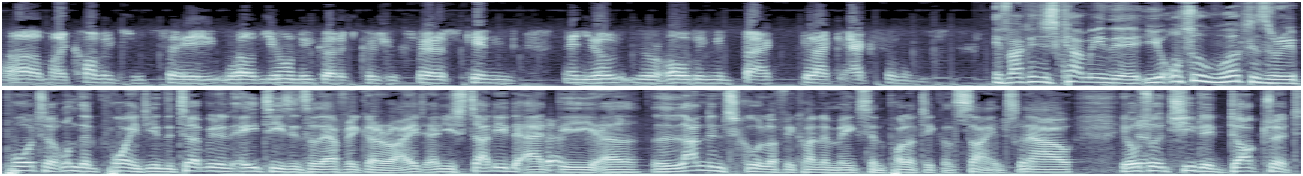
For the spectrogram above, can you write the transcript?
uh, my colleagues would say, "Well, you only got it because you're fair-skinned and you're you're holding back black excellence." If I can just come in there, you also worked as a reporter on that point in the turbulent 80s in South Africa, right? And you studied at the uh, London School of Economics and Political Science. Now, you also achieved a doctorate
